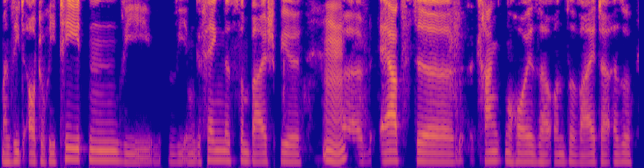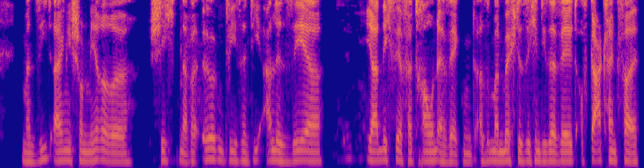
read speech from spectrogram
man sieht Autoritäten, wie, wie im Gefängnis zum Beispiel, mhm. äh, Ärzte, Krankenhäuser und so weiter. Also man sieht eigentlich schon mehrere Schichten, aber irgendwie sind die alle sehr, ja, nicht sehr vertrauenerweckend. Also man möchte sich in dieser Welt auf gar keinen Fall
